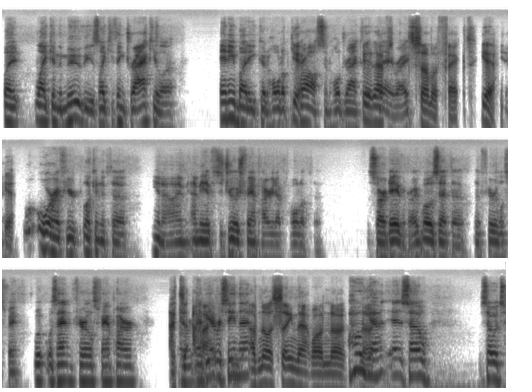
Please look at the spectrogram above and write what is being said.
but like in the movies, like you think Dracula, anybody could hold up a Yeah. cross and hold Dracula at bay, right? some effect. Yeah, Yeah. yeah. Or if you're looking at the, you know, I, I mean, if it's a Jewish vampire, you'd have to hold up the, the Star David, right? What was that? The the fearless what was that in Fearless Vampire? I d- Or have you ever seen that? I've not seen that one. No. Oh no. yeah. uh, So, so it's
